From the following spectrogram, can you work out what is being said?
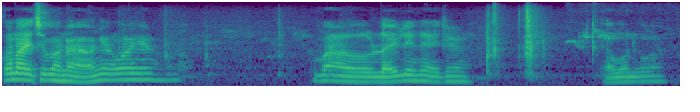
Con này chưa hoàn hảo nhé các bác nhé Các bạn lấy liên hệ cho em. Cảm ơn các bác.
